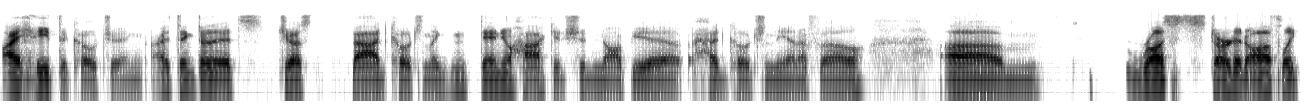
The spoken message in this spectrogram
I hate the coaching. I think that it's just bad coaching. Like Daniel Hackett should not be a head coach in the NFL. Um, Russ started off like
